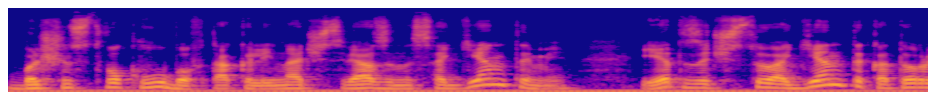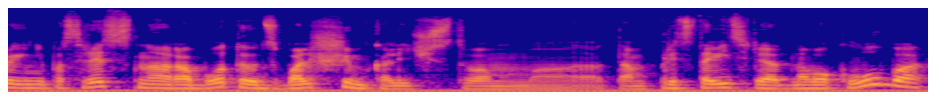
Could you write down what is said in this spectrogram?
большинство клубов так или иначе связаны с агентами, и это зачастую агенты, которые непосредственно работают с большим количеством э, там, представителей одного клуба.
